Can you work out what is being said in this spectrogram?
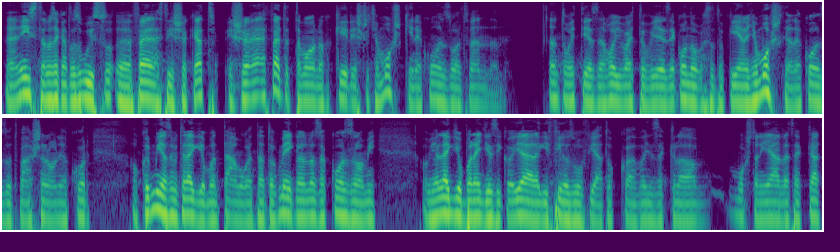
Néztem ezeket az új fejlesztéseket, és feltettem magamnak a kérdést, hogyha most kéne konzolt vennem, nem tudom, hogy ti ezzel hogy vagytok, hogy ezzel gondolkoztatok ilyen, hogyha most kellene konzolt vásárolni, akkor, akkor mi az, amit a legjobban támogatnátok? Még lenne az a konzol, ami, ami a legjobban egyezik a jelenlegi filozófiátokkal, vagy ezekkel a mostani elvetekkel.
